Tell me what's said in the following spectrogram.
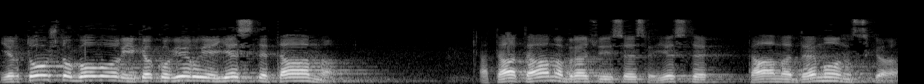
jer to što govori kako vjeruje jeste tama. A ta tama, braći i sestre, jeste tama demonska,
